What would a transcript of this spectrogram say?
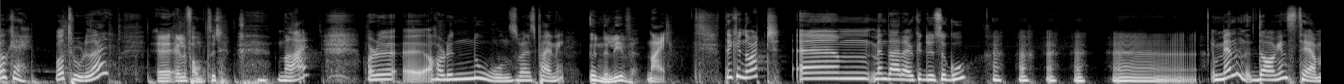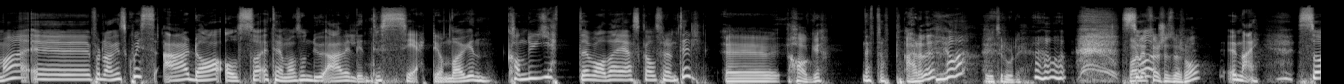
Ok, hva tror du det er? Eh, elefanter. Nei. Har du, eh, har du noen som helst peiling? Underliv. Nei. Det kunne vært, ehm, men der er jo ikke du så god. Men dagens tema eh, for dagens quiz er da altså et tema som du er veldig interessert i om dagen. Kan du gjette hva det er jeg skal frem til? Eh, hage. Nettopp. Er det det? Ja, Utrolig. Var så, det første spørsmål? Nei. Så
